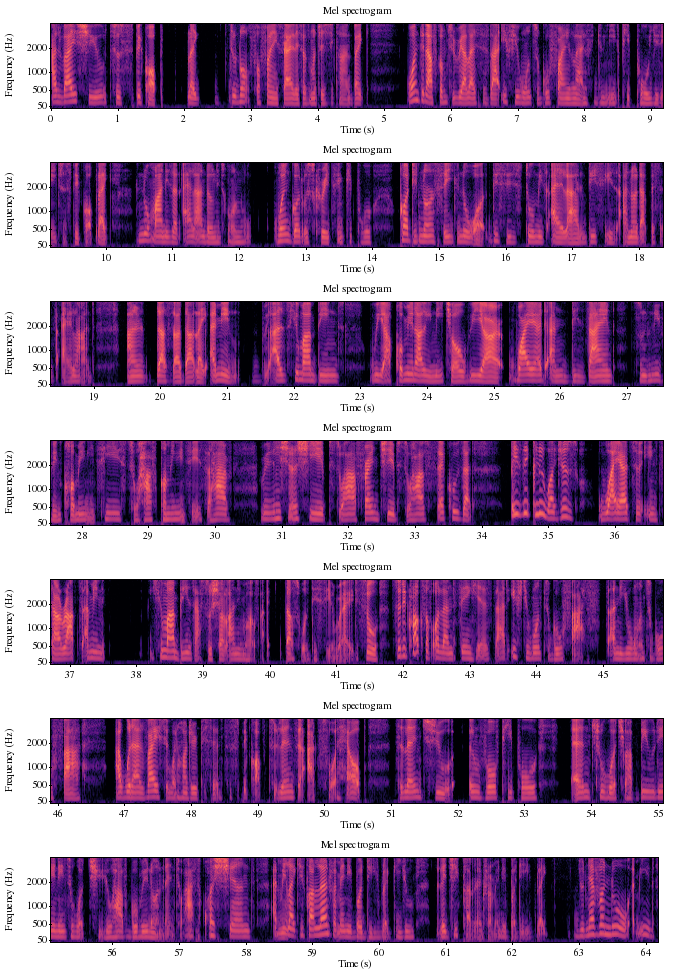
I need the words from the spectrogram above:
advise you to speak up. Like, do not suffer in silence as much as you can. Like, one thing I've come to realize is that if you want to go in life, you need people, you need to speak up. Like, no man is an island on its own. When God was creating people, God did not say, you know what, this is Tomi's island, this is another person's island. And that's that, that. Like, I mean, as human beings, we are communal in nature. We are wired and designed to live in communities, to have communities, to have relationships, to have friendships, to have circles that basically we're just wired to interact. I mean, human beings are social animals. That's what they say, right? So, so the crux of all I'm saying here is that if you want to go fast and you want to go far, I would advise you 100% to speak up, to learn to ask for help, to learn to involve people into what you are building, into what you have going on, and to ask questions. I mean, like you can learn from anybody. Like you legit can learn from anybody. Like you never know. I mean,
